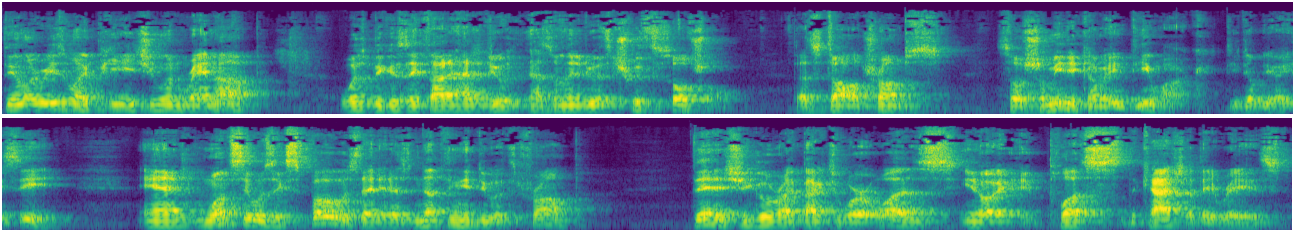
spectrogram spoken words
the only reason why PHUN ran up was because they thought it had to do with, had something to do with Truth Social. That's Donald Trump's social media company, DWAC, DWAC. And once it was exposed that it has nothing to do with Trump, then it should go right back to where it was, you know, plus the cash that they raised.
